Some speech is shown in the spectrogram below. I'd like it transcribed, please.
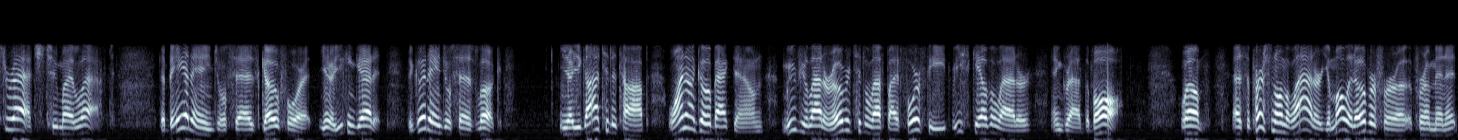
stretch to my left. The bad angel says, "Go for it. You know, you can get it." The good angel says, "Look, you know, you got to the top. Why not go back down? Move your ladder over to the left by four feet, rescale the ladder, and grab the ball." Well, as the person on the ladder, you mull it over for a, for a minute,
